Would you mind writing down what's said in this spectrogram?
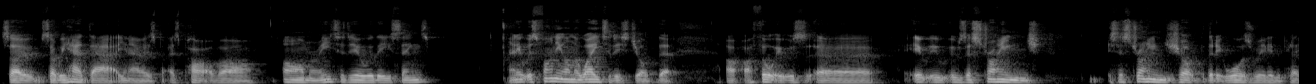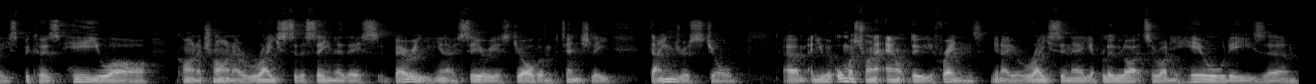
so so we had that, you know, as as part of our armory to deal with these things. And it was funny on the way to this job that I, I thought it was uh, it, it, was a strange it's a strange job that it was really the police because here you are kind of trying to race to the scene of this very you know serious job and potentially dangerous job um, and you're almost trying to outdo your friends. You know, you're racing there, your blue lights are on, you hear all these um,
